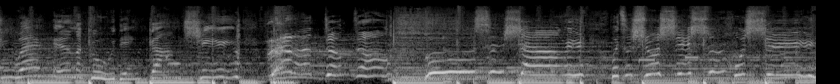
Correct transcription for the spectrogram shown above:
轻微那古典钢琴，啦啦咚咚，初次相遇，未曾熟悉，深呼吸。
